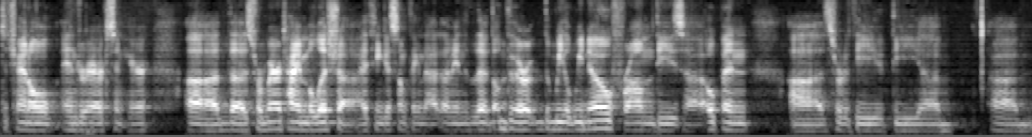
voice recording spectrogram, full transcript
to channel Andrew Erickson here, uh, the sort of maritime militia, I think, is something that I mean, the, the, the, we we know from these uh, open uh, sort of the the uh, um,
